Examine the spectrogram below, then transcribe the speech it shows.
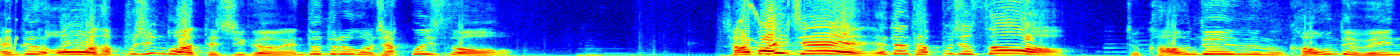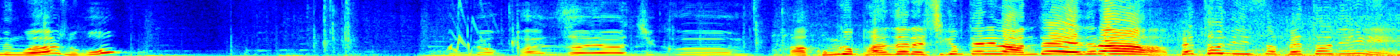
엔더 어 다 부신 것 같아 지금. 엔더 드래곤 잡고 있어. 잡아 이제! 얘들 다 부셨어! 저 가운데 있는 가운데 왜 있는 거야 저거? 공격 반사야 지금. 아 공격 반사래. 지금 때리면 안돼 얘들아! 패턴이 있어 패턴이!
